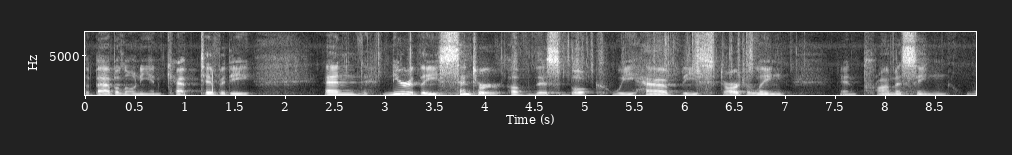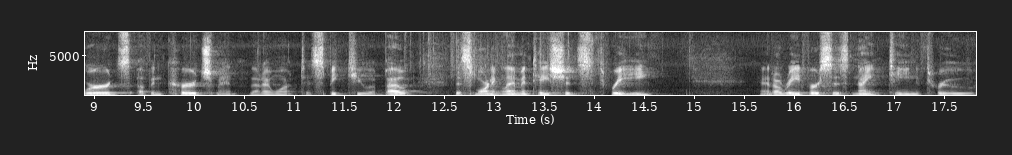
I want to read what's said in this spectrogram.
the Babylonian captivity. And near the center of this book, we have these startling and promising words of encouragement that I want to speak to you about this morning. Lamentations 3, and I'll read verses 19 through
